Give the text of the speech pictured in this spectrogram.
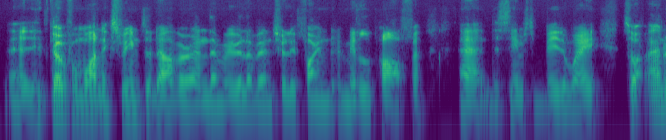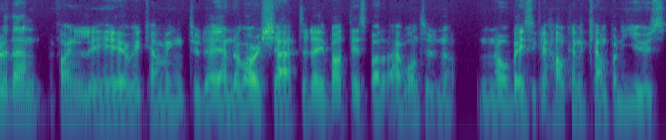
it go from one extreme to the other, and then we will eventually find the middle path. Uh, this seems to be the way. So, Andrew, then finally here we're coming to the end of our chat today about this. But I wanted to know, know basically how can a company use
